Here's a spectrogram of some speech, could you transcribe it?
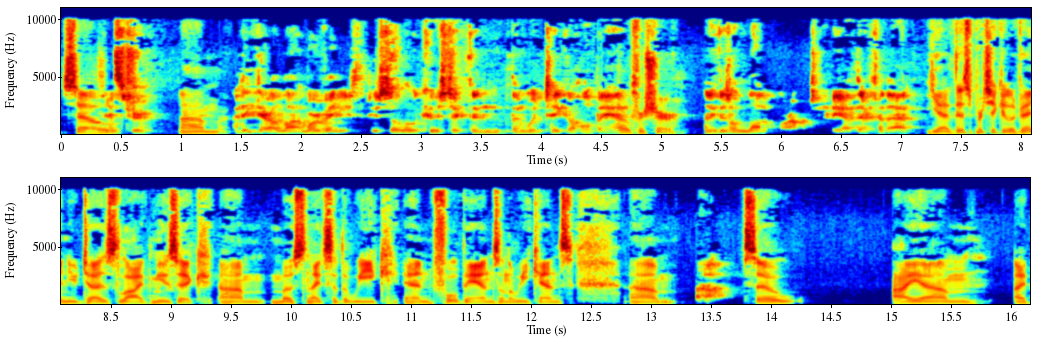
So that's true. um, I think there are a lot more venues to do solo acoustic than than would take a whole band. oh for sure. I think there's a lot more opportunity out there for that. Yeah, this particular venue does live music um, most nights of the week and full bands on the weekends. Um, so I um, I,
